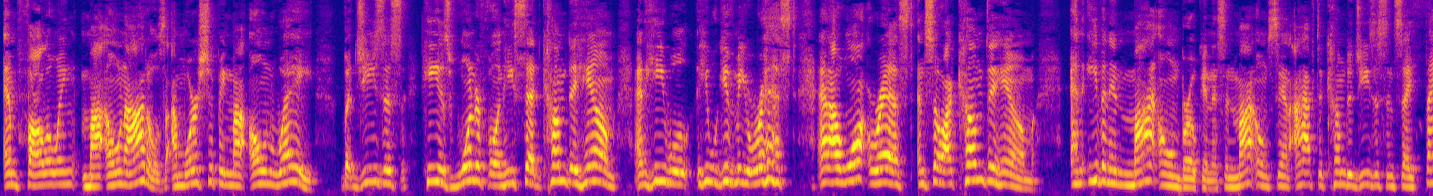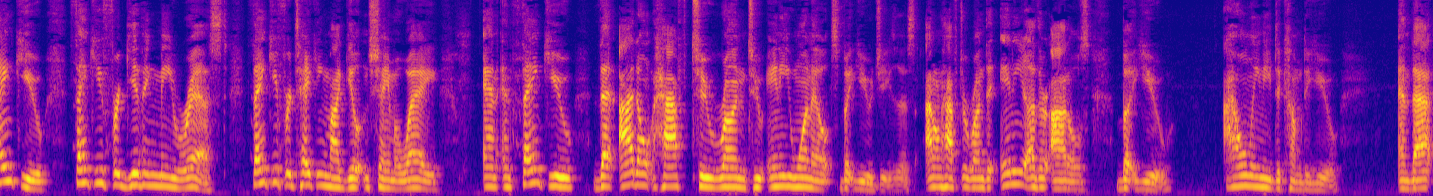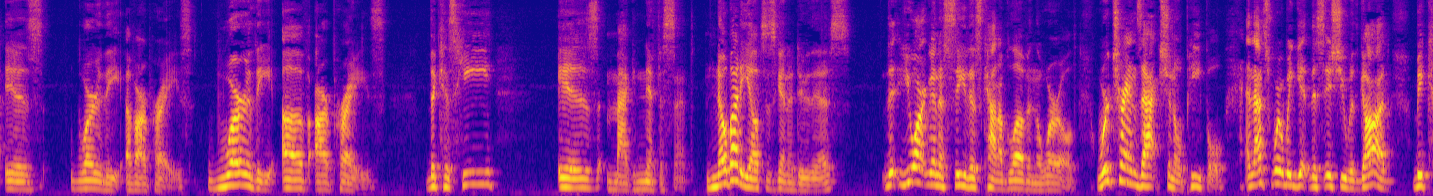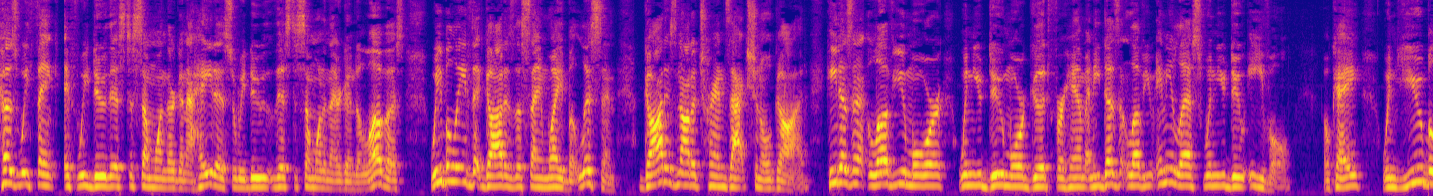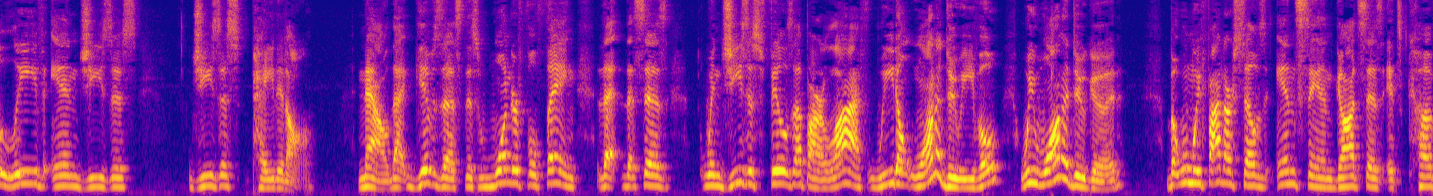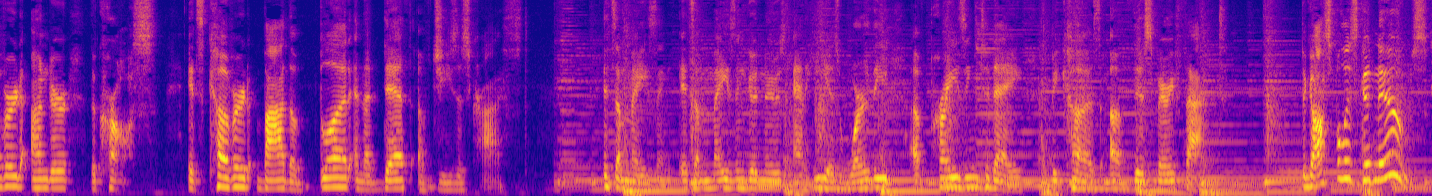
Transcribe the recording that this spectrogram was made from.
am following my own idols. I'm worshiping my own way. But Jesus, He is wonderful and He said, come to Him and He will, He will give me rest and I want rest. And so I come to Him. And even in my own brokenness and my own sin, I have to come to Jesus and say, thank you. Thank you for giving me rest. Thank you for taking my guilt and shame away and and thank you that I don't have to run to anyone else but you, Jesus. I don't have to run to any other idols but you. I only need to come to you. And that is worthy of our praise. Worthy of our praise. Because he is magnificent. Nobody else is going to do this you aren't going to see this kind of love in the world. We're transactional people. And that's where we get this issue with God because we think if we do this to someone, they're going to hate us or we do this to someone and they're going to love us. We believe that God is the same way. But listen, God is not a transactional God. He doesn't love you more when you do more good for him and he doesn't love you any less when you do evil. Okay? When you believe in Jesus, Jesus paid it all now that gives us this wonderful thing that, that says, when Jesus fills up our life, we don't want to do evil. We want to do good. But when we find ourselves in sin, God says it's covered under the cross. It's covered by the blood and the death of Jesus Christ. It's amazing. It's amazing good news, and He is worthy of praising today because of this very fact. The gospel is good news.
